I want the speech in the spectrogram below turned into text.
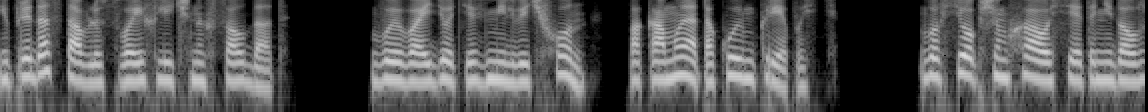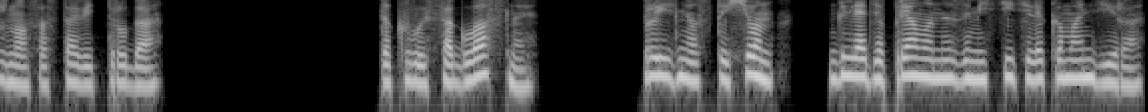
и предоставлю своих личных солдат. Вы войдете в Мильвичхон, пока мы атакуем крепость. Во всеобщем хаосе это не должно составить труда. «Так вы согласны?» — произнес Тэхён, глядя прямо на заместителя командира.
